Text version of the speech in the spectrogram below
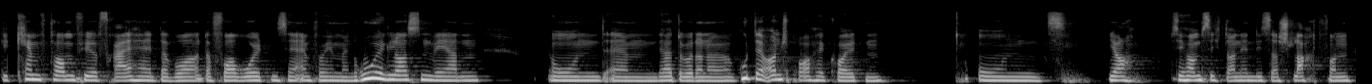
gekämpft haben für Freiheit. Davor, davor wollten sie einfach immer in Ruhe gelassen werden. Und ähm, der hat aber dann eine gute Ansprache gehalten. Und ja, sie haben sich dann in dieser Schlacht von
